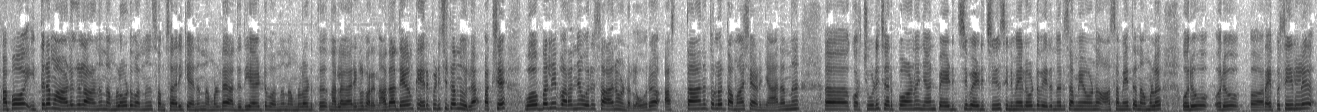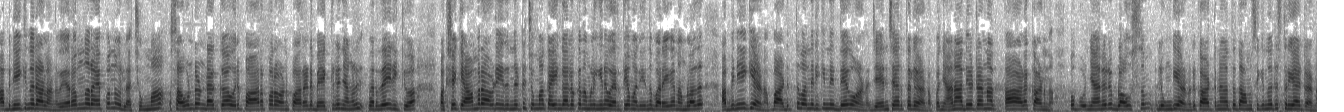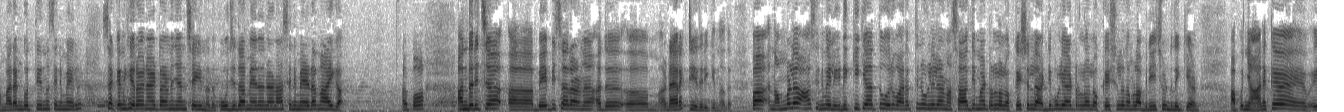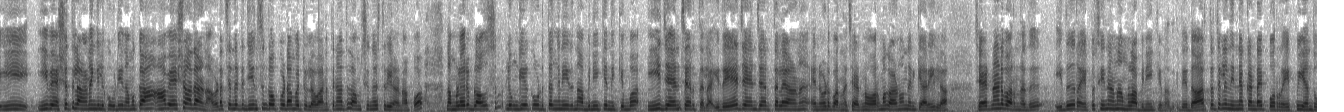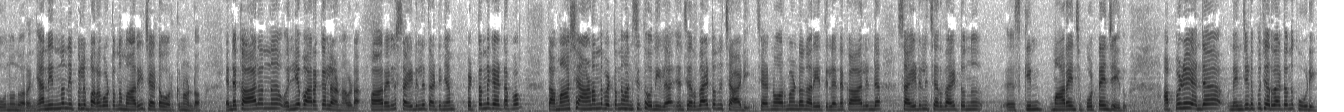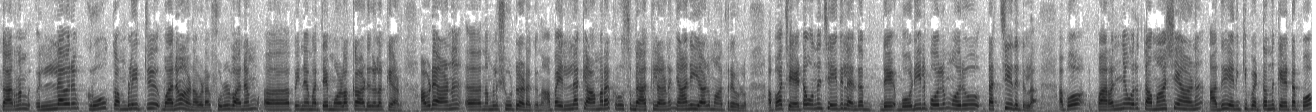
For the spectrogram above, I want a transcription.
അപ്പോൾ ഇത്തരം ആളുകളാണ് നമ്മളോട് വന്ന് സംസാരിക്കാനും നമ്മളുടെ അതിഥിയായിട്ട് വന്ന് നമ്മളടുത്ത് നല്ല കാര്യങ്ങൾ പറയുന്നത്. അത് അദ്ദേഹം കയറി പിടിച്ചിട്ടൊന്നുമില്ല. പക്ഷേ വേർബലി പറഞ്ഞ ഒരു സാധനം ഉണ്ടല്ലോ. ഒരു അസ്ഥാനത്തുള്ള തമാശയാണ്. ഞാനന്ന് കുറച്ചുകൂടി ചെറുപ്പമാണ്. ഞാൻ പേടിച്ച് പേടിച്ച് സിനിമയിലോട്ട് വരുന്ന ഒരു സമയമാണ്. ആ സമയത്ത് നമ്മൾ ഒരു ഒരു റേപ്പ് സീനിൽ അഭിനയിക്കുന്ന ഒരാളാണ്. വേറെ ഒന്നും റേപ്പൊന്നുമില്ല ചുമ്മാ സൗണ്ട് ഉണ്ടാക്കുക ഒരു പാറപ്പുറമാണ്. പാറയുടെ ബാക്കിൽ ഞങ്ങൾ വെറുതെ ഇരിക്കുക പക്ഷേ ക്യാമറ അവിടെ ഇരുന്നിട്ട് ചുമ്മാ കൈയും കാലമൊക്കെ നമ്മൾ ഇങ്ങനെ ഉയർത്തിയാൽ മതി എന്ന് പറയുക. നമ്മളത് അഭിനയിക്കുകയാണ്. അപ്പം അടുത്ത് വന്നിരിക്കുന്ന ഇദ്ദേഹമാണ് ജയൻ ചേർത്തലയാണ്. അപ്പം ഞാൻ ആദ്യമായിട്ടാണ് ആ ആളെ കാണുന്നത്. അപ്പോൾ ഞാനൊരു ബ്ലൗസും ലുങ്കിയാണ്. ഒരു കാട്ടിനകത്ത് താമസിക്കുന്ന ഒരു സ്ത്രീ ആയിട്ടാണ് മരം കൊത്തി എന്ന സിനിമയിൽ സെക്കൻഡ് ഹീറോയിനായിട്ടാണ് ഞാൻ ചെയ്യുന്നത്. പൂജിത മേനോനാണ് ആ സിനിമയുടെ നായിക. അപ്പോൾ അന്തരിച്ച ബേബി സാറാണ് അത് ഡയറക്റ്റ് ചെയ്തിരിക്കുന്നത്. അപ്പോൾ നമ്മൾ ആ സിനിമയിൽ ഇടുക്കിക്കകത്ത് ഒരു വനത്തിനുള്ളിലാണ് അസാധ്യമായിട്ടുള്ള ലൊക്കേഷനിൽ അടിപൊളിയായിട്ടുള്ള ലൊക്കേഷനിൽ നമ്മൾ അഭിനയിച്ചുകൊണ്ട് നിൽക്കുകയാണ്. അപ്പോൾ ഞാനൊക്കെ ഈ ഈ വേഷത്തിലാണെങ്കിൽ കൂടി നമുക്ക് ആ ആ വേഷം അതാണ്. അവിടെ ചെന്നിട്ട് ജീൻസും ടോപ്പ് ഇടാൻ പറ്റില്ല വനത്തിനകത്ത് താമസിക്കുന്ന സ്ത്രീയാണ്. അപ്പോൾ നമ്മളൊരു ബ്ലൗസും ലുങ്കിയൊക്കെ കൊടുത്ത് അങ്ങനെ ഇരുന്ന് അഭിനയിക്കാൻ നിൽക്കുമ്പോൾ ഈ ജയൻ ചേർത്തല. ഇതേ ജയൻ ചേർത്തലയാണ് എന്നോട് പറഞ്ഞത്. ചേട്ടന് ഓർമ്മ കാണുമെന്ന് എനിക്കറിയില്ല. ചേട്ടനാണ് പറഞ്ഞത് ഇത് റേപ്പ് സീനാണ് നമ്മൾ അഭിനയിക്കുന്നത്. ഇത് യഥാർത്ഥത്തിൽ നിന്നെ കണ്ട ഇപ്പോൾ റേപ്പ് ചെയ്യാൻ തോന്നുന്നു എന്ന് പറഞ്ഞു. ഞാൻ ഇന്ന് നിപ്പിൽ പറകോട്ടൊന്ന് മാറി ചേട്ടൻ ഓർക്കണുണ്ടോ? എന്റെ കാലൊന്ന് വലിയ പാറക്കല്ലാണ് അവിടെ. പാറയിൽ സൈഡിൽ തട്ടി ഞാൻ പെട്ടെന്ന് കേട്ടപ്പം തമാശ ആണെന്ന് പെട്ടെന്ന് മനസ്സിൽ തോന്നിയില്ല. ഞാൻ ചെറുതായിട്ടൊന്ന് ചാടി. ചേട്ടന് ഓർമ്മയുണ്ടോയെന്ന് അറിയത്തില്ല. എന്റെ കാലിന്റെ സൈഡിൽ ചെറുതായിട്ടൊന്ന് സ്കിൻ മാറുകയും പൊട്ടുകയും ചെയ്തു. അപ്പോഴ് എന്റെ നെഞ്ചെടുപ്പ് ചെറുതായിട്ടൊന്ന് കൂടി. കാരണം എല്ലാവരും ക്രൂ കംപ്ലീറ്റ് വനമാണ് അവിടെ. ഫുൾ വനം പിന്നെ മറ്റേ മുളക്കാടുകളൊക്കെയാണ്. അവിടെയാണ് നമ്മൾ ഷൂട്ട് കിടക്കുന്നത് അപ്പോൾ എല്ലാ ക്യാമറ ക്രൂസ് ബാക്കിലാണ്. ഞാൻ ഇയാൾ മാത്രമേ ഉള്ളൂ. അപ്പോൾ ചേട്ട ഒന്നും ചെയ്തില്ല. എന്റെ ബോഡിയിൽ പോലും ഒരു ടച്ച് ചെയ്തിട്ടില്ല. അപ്പോൾ പറഞ്ഞ ഒരു തമാശയാണ് അത് എനിക്ക് പെട്ടെന്ന് കേട്ടപ്പോൾ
